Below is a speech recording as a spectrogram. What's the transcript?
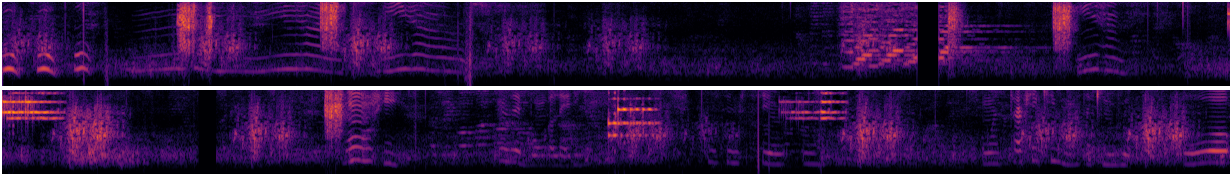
Uh, uh, uh! Morre. Mas é bom, galerinha. Exercer um, um ataque que mata aqui no jogo. Ô,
